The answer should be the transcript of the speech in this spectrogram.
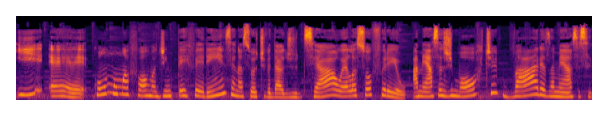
e é, como uma forma de interferência na sua atividade judicial, ela sofreu ameaças de morte, várias ameaças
